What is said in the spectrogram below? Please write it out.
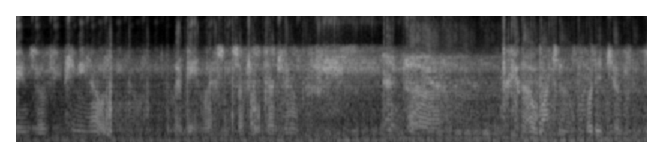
dreams of hanging out with me. There being like some sexual tension. And uh, uh, watching footage of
